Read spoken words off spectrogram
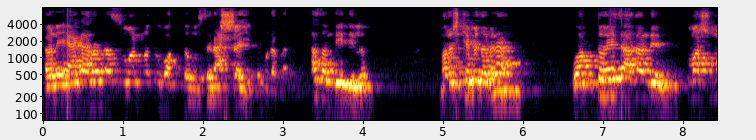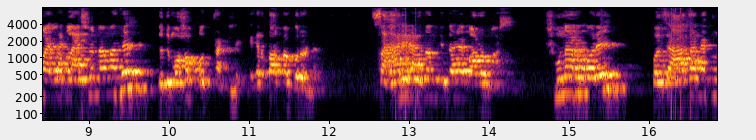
কারণ এগারোটা চুয়ান্ন তো ওয়াক্ত হচ্ছে রাজশাহীতে মনে করেন। আজান দিয়ে দিল। মানুষ খেপে যাবে না? ওয়াক্ত হয়েছে আজান দিন তোমার সময় থাকলে আসো নামাজে, যদি মহব্বত থাকলে, এখানে তর্ক করো না। সাহারির আজান দিতে হয় বারো মাস। শোনার পরে বলছে, আজান এখন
